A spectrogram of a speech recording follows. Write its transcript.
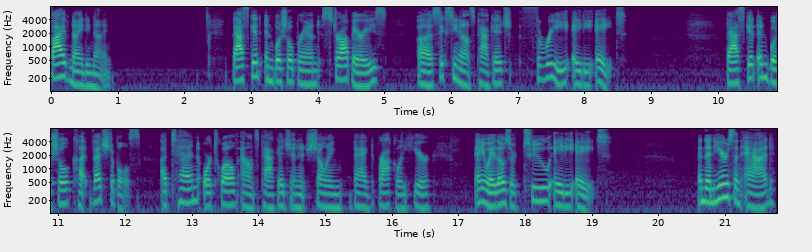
$5.99. Basket and bushel brand strawberries, a 16 ounce package, $3.88. Basket and bushel cut vegetables, a 10 or 12 ounce package, and it's showing bagged broccoli here. Anyway, those are 288. And then here's an ad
